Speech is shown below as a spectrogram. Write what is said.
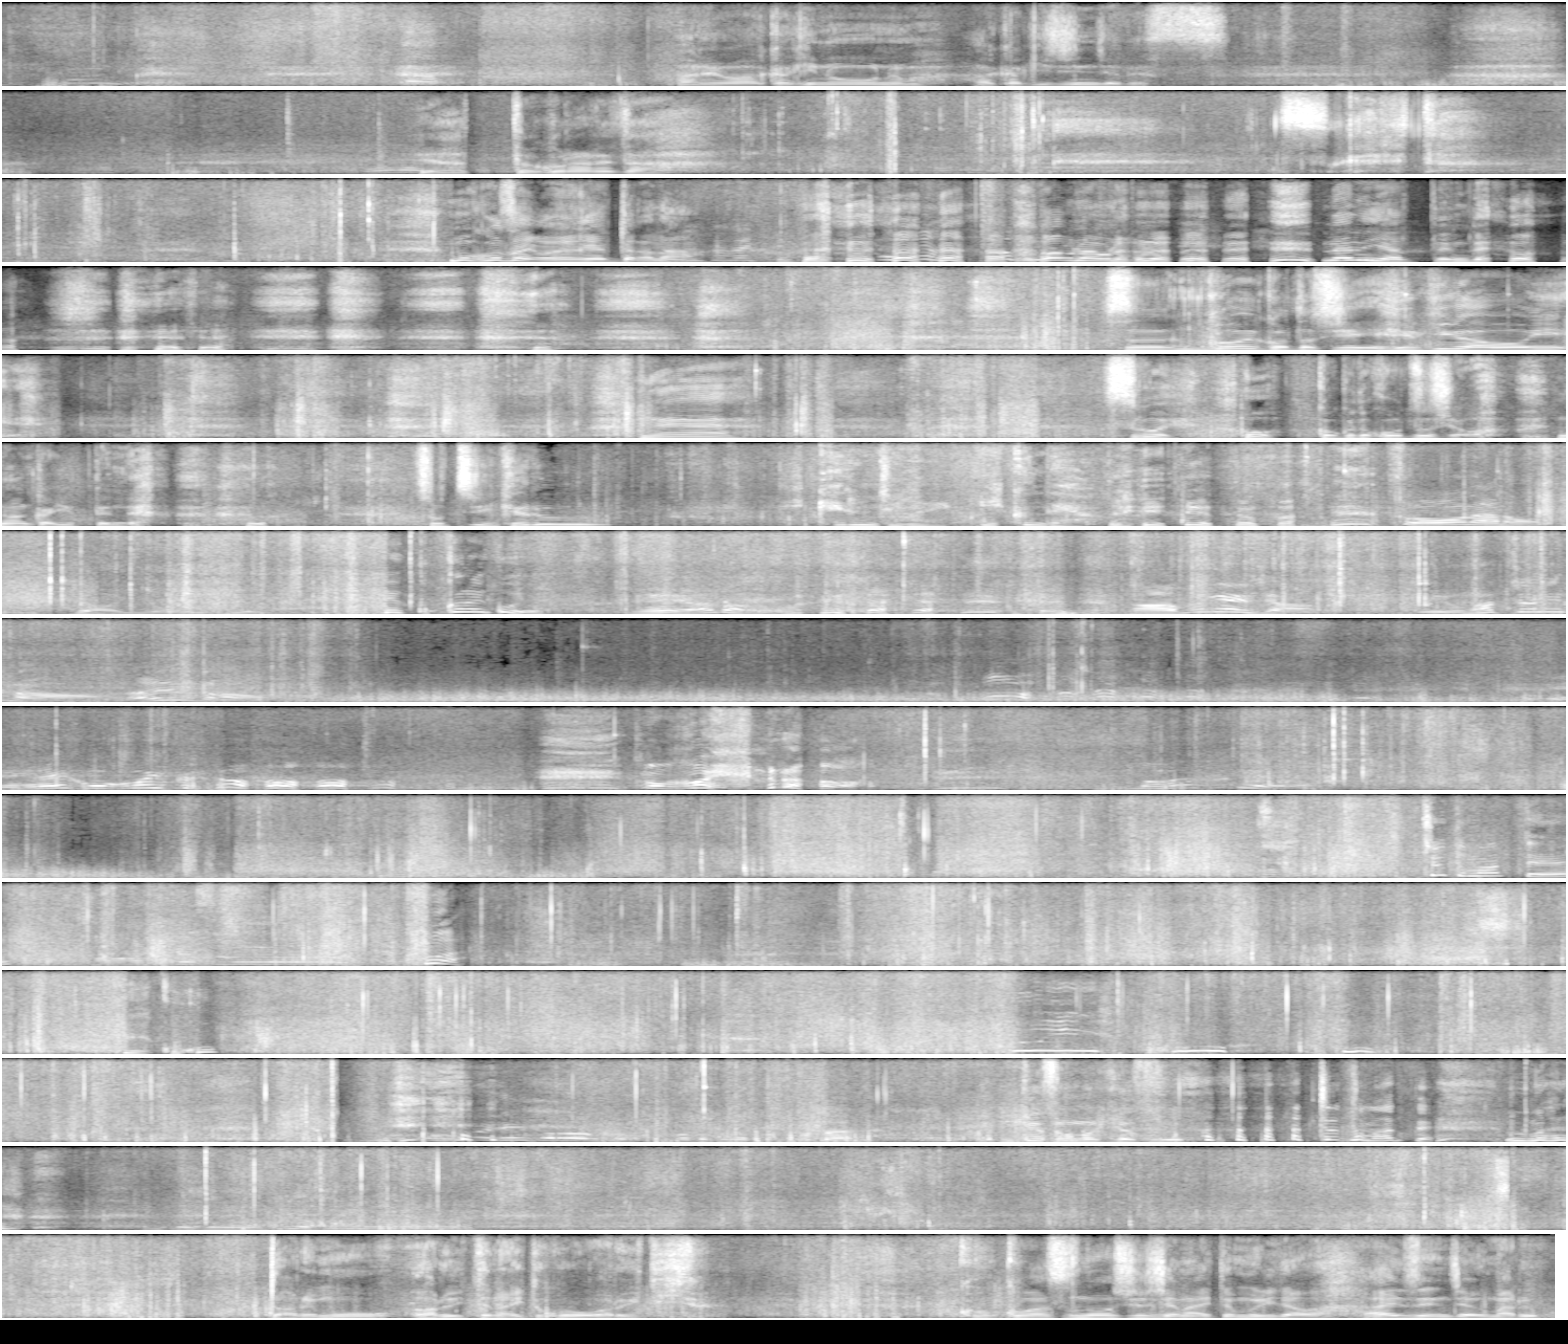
あれは赤城の大沼。赤城神社です。やっと来られた。疲れた。もう5歳若返ったかな。危ない危ない危ない。何やってんだよ。すっごい今年雪が多い。ねえ。すごい。お国土交通省。何か言ってんだよ。そっち行ける？いけるんじゃない？行くんだよ。そうなの。じゃあいいよいいよえこっから行こうよ。えー、やだぞ危ねえじゃん。え埋まっちゃねえかな。大丈夫かな。えー、ここ行くの？ここ行くの？待ってちょっと待ってそんな気がするうわえここういううこの辺からなんかまたこのまた行けそうな気がする。ちょっと待って。埋ま気がする。誰も歩いてないところを歩いてきてるここはスノーシューじゃないと無理だわ。アイゼンじゃ埋まる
